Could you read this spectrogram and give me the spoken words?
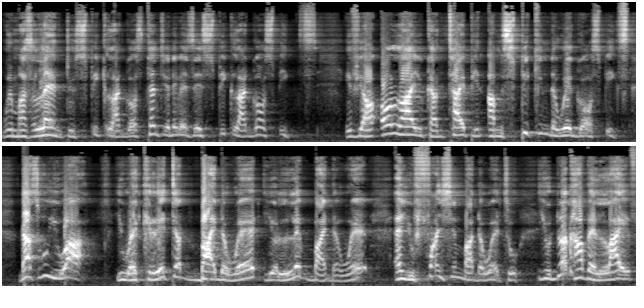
We must learn to speak like God. Turn to your neighbor and say, Speak like God speaks. If you are online, you can type in, I'm speaking the way God speaks. That's who you are. You were created by the word, you live by the word, and you function by the word. So you don't have a life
